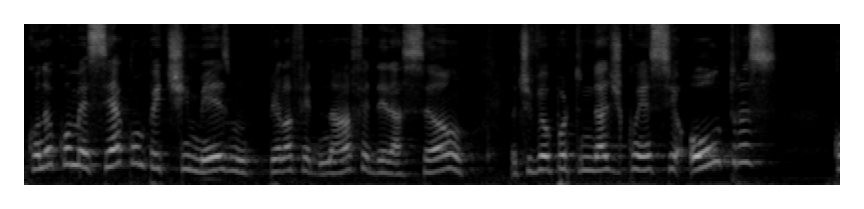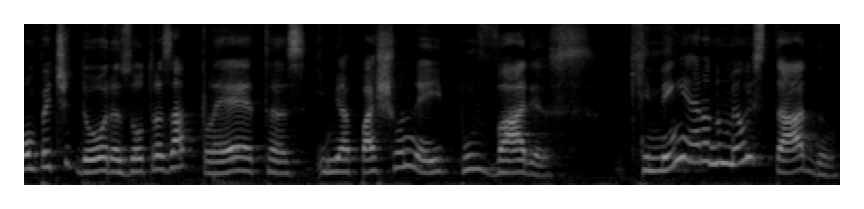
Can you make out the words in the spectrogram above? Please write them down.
Quando eu comecei a competir mesmo pela, na federação, eu tive a oportunidade de conhecer outras competidoras, outras atletas, e me apaixonei por várias, que nem era no meu estado.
